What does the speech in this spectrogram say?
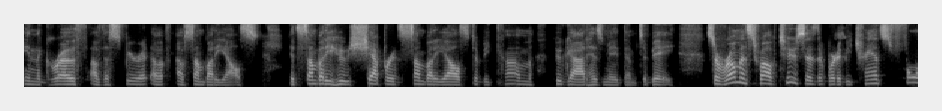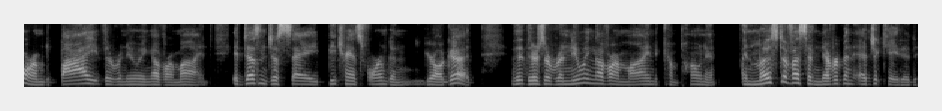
in the growth of the spirit of, of somebody else. It's somebody who shepherds somebody else to become who God has made them to be. So Romans 12, 2 says that we're to be transformed by the renewing of our mind. It doesn't just say be transformed and you're all good. There's a renewing of our mind component. And most of us have never been educated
